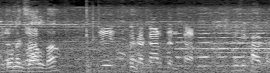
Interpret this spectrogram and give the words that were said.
এটা অনেক জাল না? কাট দেন কাটা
